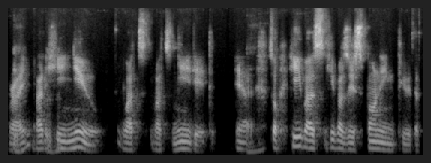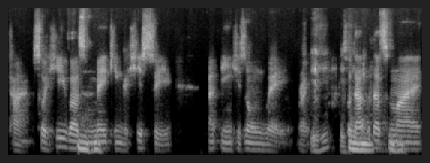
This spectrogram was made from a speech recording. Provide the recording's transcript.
right? But he knew what's, what's needed yeah so he was he was responding to the time so he was Mhm. making a history in his own way right Mhm, so mhm. that that's Mhm. my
